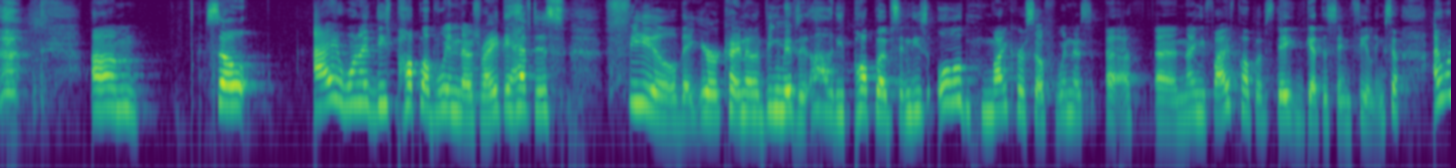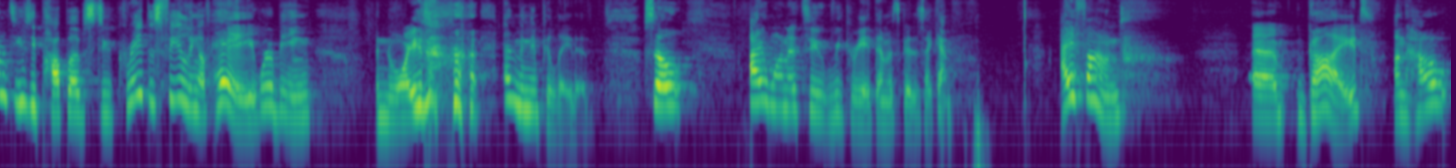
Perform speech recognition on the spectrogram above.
um, so I wanted these pop-up windows, right? They have this feel that you're kind of being able to, oh, these pop-ups and these old Microsoft Windows uh, uh, 95 pop-ups, they get the same feeling. So I wanted to use the pop-ups to create this feeling of, hey, we're being annoyed and manipulated. So I wanted to recreate them as good as I can. I found a guide on how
